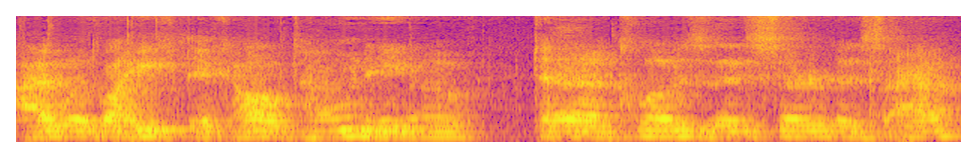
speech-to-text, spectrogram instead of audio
I would like to call Tony up to close this service out,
